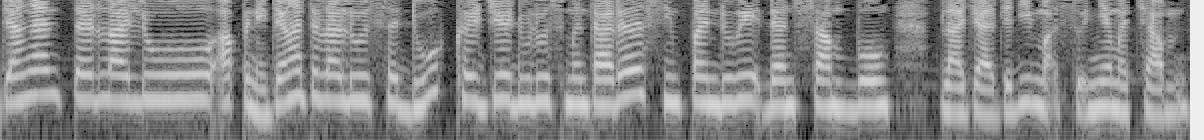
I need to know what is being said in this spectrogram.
jangan terlalu apa ni? Jangan terlalu seduh. Kerja dulu sementara, simpan duit dan sambung belajar. Jadi maksudnya macam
